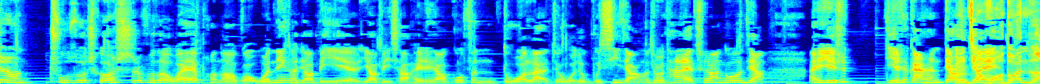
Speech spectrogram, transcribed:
这种出租车师傅的我也碰到过，我那个要比要比小黑这要过分多了，就我就不细讲了。就是他在车上跟我讲，哎，也是也是赶上点儿讲黄段子，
